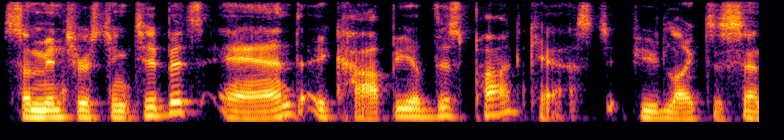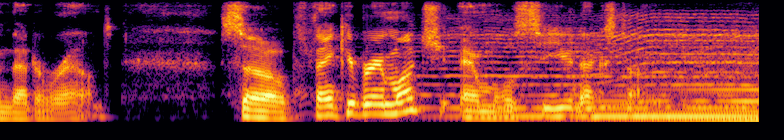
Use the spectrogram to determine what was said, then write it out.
some interesting tidbits and a copy of this podcast if you'd like to send that around. So thank you very much, and we'll see you next time.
